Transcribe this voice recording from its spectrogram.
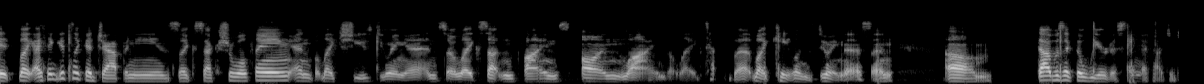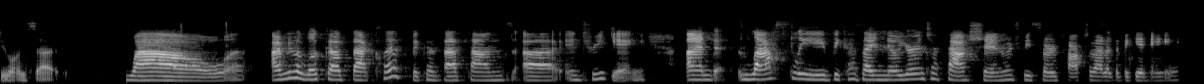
it like I think it's like a Japanese like sexual thing and but like she's doing it and so like Sutton finds online that like t- that like Caitlin's doing this and um that was like the weirdest thing I've had to do on set. Wow. I'm to look up that clip because that sounds uh, intriguing. And lastly, because I know you're into fashion, which we sort of talked about at the beginning,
